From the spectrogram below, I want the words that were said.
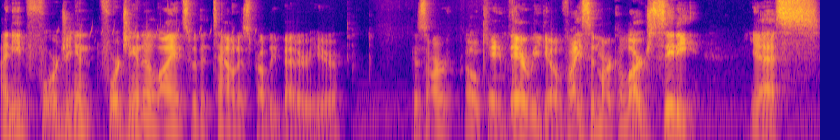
I need forging an forging an alliance with a town is probably better here. Because our okay, there we go. Weissenmark, a large city. Yes.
